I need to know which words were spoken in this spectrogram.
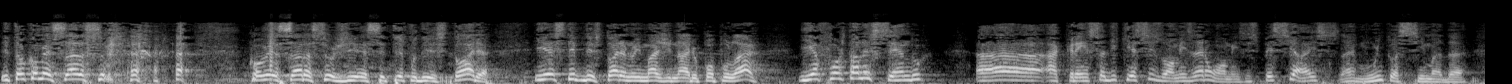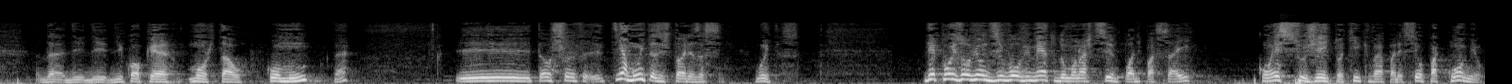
Então começaram a, surgir, começaram a surgir esse tipo de história, e esse tipo de história no imaginário popular ia fortalecendo a, a crença de que esses homens eram homens especiais, né, muito acima da, da, de, de, de, qualquer mortal comum. Né? E, então, tinha muitas histórias assim, muitas. Depois houve um desenvolvimento do monasticismo, pode passar aí, com esse sujeito aqui que vai aparecer, o Pacômio.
